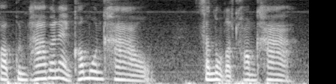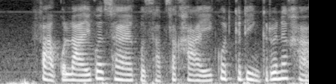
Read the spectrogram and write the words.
ขอบคุณภาพและแหล่งข้อมูลข่าว สนุก .com ค่ะ ฝากกดไลค์ กดแชร์ กด subscribe กดกระดิ่งกันด้วยนะคะ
